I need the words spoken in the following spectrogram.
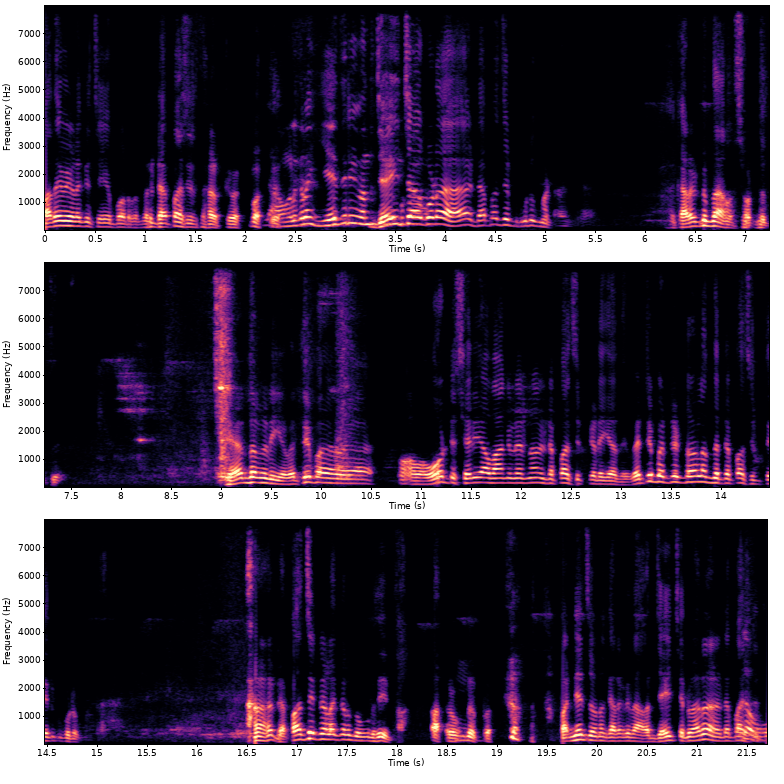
பதவி இழக்க செய்ய போறது இல்லை. டெபாசிட் தான் இழக்க வைப்பாங்க. இல்ல, அவங்களுக்கு எல்லாம் எதிரி வந்து ஜெயிச்சா கூட டெபாசிட் கொடுக்க மாட்டாங்க. கரெக்டு தான் அவர் சொன்னது. தேர்தலில் நீங்க வெற்றி ஓட்டு சரியா வாங்கலைன்னாலும் டெபாசிட் கிடைக்காது வெற்றி பெற்றுட்டாலும் அந்த டெபாசிட் திருப்பி கொடுக்க மாட்டாங்க டெபாசிட் இழக்கிறது உறுதி தான் இப்ப பன்னீர்செல்வம் கரெக்ட் தான். அவர் ஜெயிச்சிருவாரு டெபாசிட்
